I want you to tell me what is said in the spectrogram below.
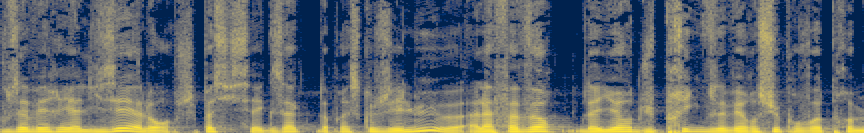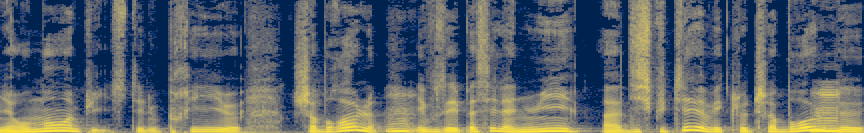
vous avez réalisé, alors je sais pas si c'est exact d'après ce que j'ai lu, euh, à la faveur d'ailleurs du prix que vous avez reçu pour votre premier roman, et puis c'était le prix euh, Chabrol, mm. et vous avez passé la nuit à discuter avec Claude Chabrol mm. de,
